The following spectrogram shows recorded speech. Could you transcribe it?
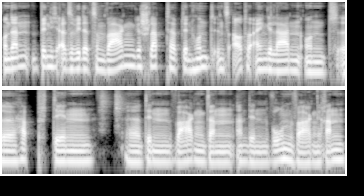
und dann bin ich also wieder zum Wagen geschlappt, habe den Hund ins Auto eingeladen und äh, habe den, äh, den Wagen dann an den Wohnwagen ran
